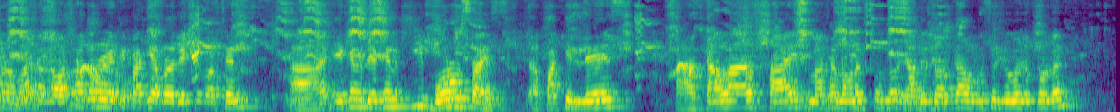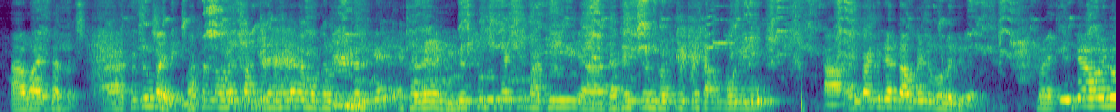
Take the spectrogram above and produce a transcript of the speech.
আহ, মাশাআল্লাহ অসাধারণ একটি পাখি আপনারা দেখতে পাচ্ছেন। আর এখানে দেখেন কি বড় সাইজ পাখির লেস আর কালার সাইজ মাশাআল্লাহ অনেক সুন্দর। যাদের দরকার অবশ্যই যোগাযোগ করবেন। এখানে বিদেশ শুরুতে একটি পাখি আহ, দেখাইছিলাম দর্শকদের দাম বলিনি আহ, এই পাখিটার দামটা একটু বলে দিবেন। এটা হলো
